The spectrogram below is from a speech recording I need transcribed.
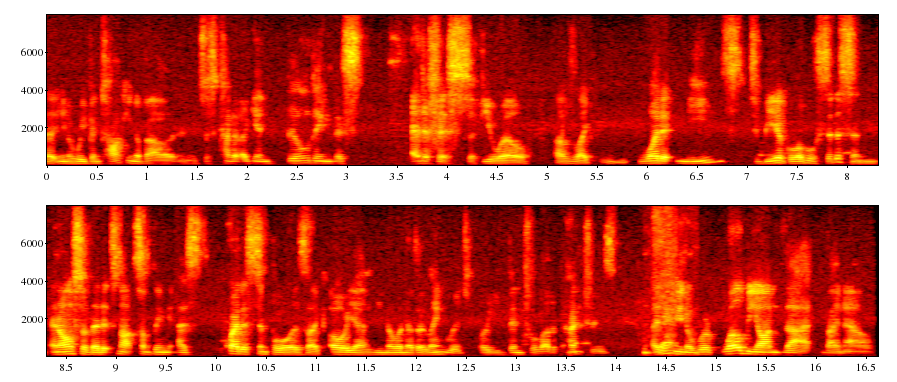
that, you know, we've been talking about. And it's just kind of, again, building this edifice, if you will, of like what it means to be a global citizen. And also that it's not something as quite as simple as like oh yeah you know another language or you've been to a lot of countries. I, you know we're well beyond that by now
